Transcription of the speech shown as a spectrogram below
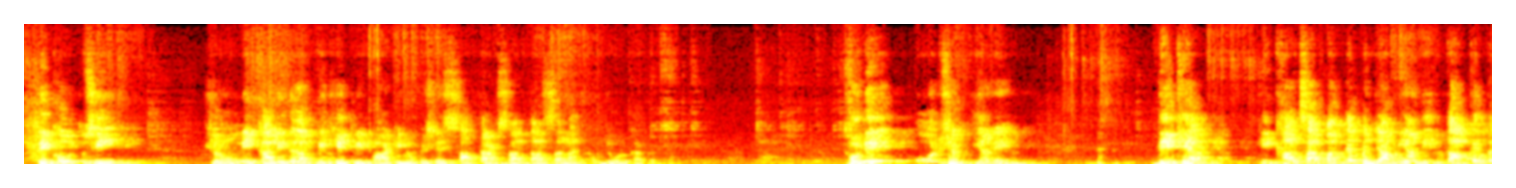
ਦੇਖੋ, ਤੁਸੀਂ ਸ਼੍ਰੋਮਣੀ ਅਕਾਲੀ ਦਲ ਆਪਣੀ ਖੇਤਰੀ ਪਾਰਟੀ ਨੂੰ ਪਿਛਲੇ 7-8 ਸਾਲ 10 ਸਾਲਾਂ 'ਚ ਕਮਜ਼ੋਰ ਕਰ ਦਿੱਤਾ। ਤੁਹਾਡੇ ਉਹ ਸ਼ਕਤੀਆਂ ਨੇ ਦੇਖਿਆ ਕਿ ਖਾਲਸਾ ਪੰਥ ਤੇ ਪੰਜਾਬੀਆਂ ਦੀ ਤਾਕਤ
